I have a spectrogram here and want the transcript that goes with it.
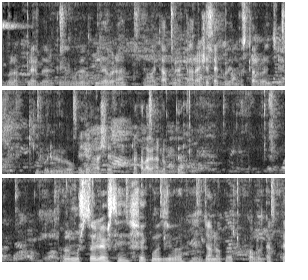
এগুলো আপনাদেরকে বোঝাতে যাবে না। হয়তো আপনার ধারা এসে দেখলে বুঝতে পারবেন যে কী পরিমাণ লোক এই জায়গায় আসে। টাকা লাগে না ঢুকতে। অলমোস্ট চলে আসছে শেখ মুজিবুর জনকের কবর দেখতে।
